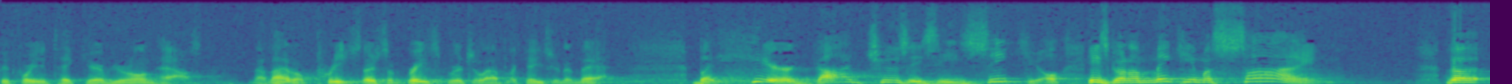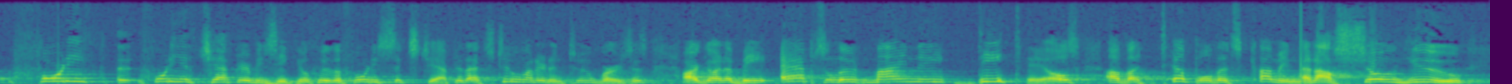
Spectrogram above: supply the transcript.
before you take care of your own house. Now that'll preach. There's some great spiritual application in that. But here, God chooses Ezekiel. He's going to make him a sign. The 40th, 40th uh, chapter of Ezekiel through the 46th chapter, that's 202 verses, are going to be absolute minute details of a temple that's coming. And I'll show you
